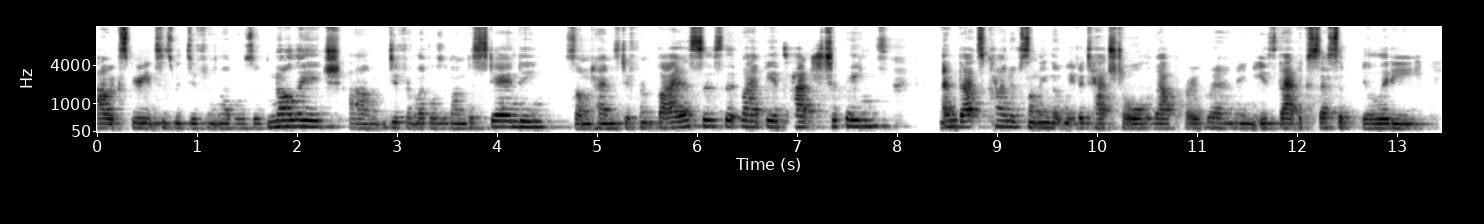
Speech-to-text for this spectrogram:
our experiences with different levels of knowledge, um, different levels of understanding, sometimes different biases that might be attached to things. And that's kind of something that we've attached to all of our programming is that accessibility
